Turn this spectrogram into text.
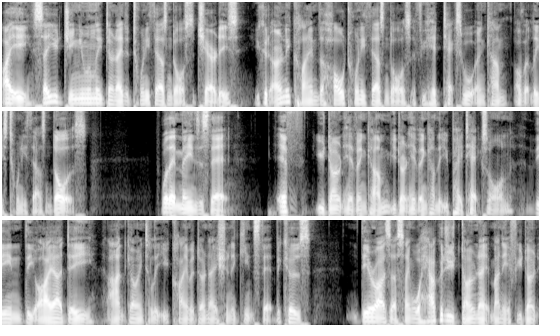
I.e., say you genuinely donated $20,000 to charities, you could only claim the whole $20,000 if you had taxable income of at least $20,000. What that means is that if you don't have income, you don't have income that you pay tax on, then the IRD aren't going to let you claim a donation against that because their eyes are saying, well, how could you donate money if you don't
